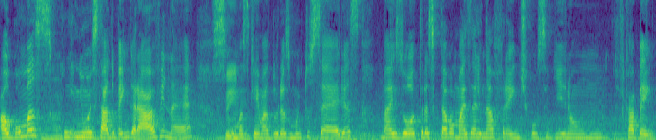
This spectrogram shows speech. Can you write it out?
Algumas Ah, com- em um estado bem grave, né? Sim. Com umas queimaduras muito sérias, mas outras que estavam mais ali na frente conseguiram ficar bem.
